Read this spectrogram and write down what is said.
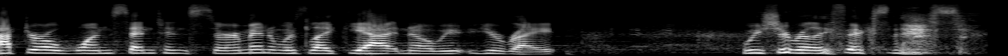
after a one sentence sermon and was like, yeah, no, we, you're right. We should really fix this.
